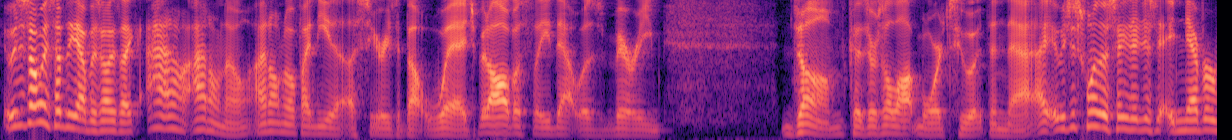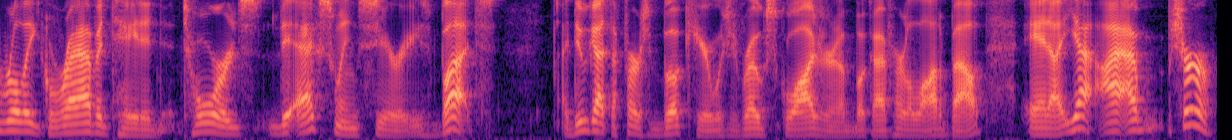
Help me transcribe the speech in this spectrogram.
It was just always something I was always like, I don't, I don't know, I don't know if I need a, a series about Wedge, but obviously that was very dumb because there's a lot more to it than that. It was just one of those things I just it never really gravitated towards the X-wing series, but I do got the first book here, which is Rogue Squadron, a book I've heard a lot about. And uh, yeah, I, am sure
